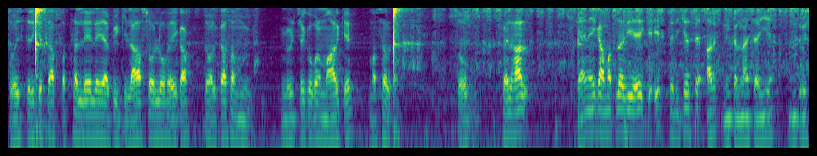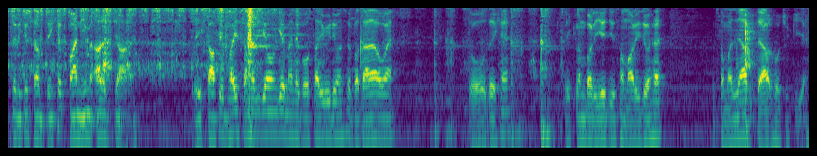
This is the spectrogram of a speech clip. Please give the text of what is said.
तो इस तरीके से आप पत्थर ले लें या फिर गिलास हो लोहे का। तो हल्का सा मिर्चे के ऊपर मार के मसल तो फ़िलहाल कहने का मतलब ये है कि इस तरीके से अर्क निकलना चाहिए। जो इस तरीके से आप देखें, पानी में अर्क जा रहा है। तो ये काफ़ी भाई समझ गए होंगे, मैंने बहुत सारी वीडियो में बताया हुआ है। तो देखें, एक नंबर ये चीज़ हमारी जो है समझ लें, आप तैयार हो चुकी है।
